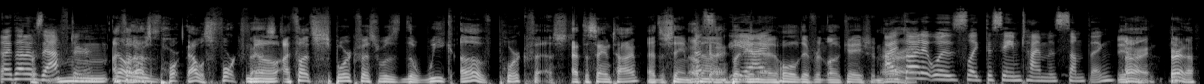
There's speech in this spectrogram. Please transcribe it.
I thought it was after. Mm, I No, thought that it was was Pork, that was Forkfest. no, I thought Sporkfest was the week of PorcFest at the same time. at the same Okay. time, but Yeah, in a I- whole different location. I All thought it was like the same time as something. Yeah. All right, fair Yeah. enough.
